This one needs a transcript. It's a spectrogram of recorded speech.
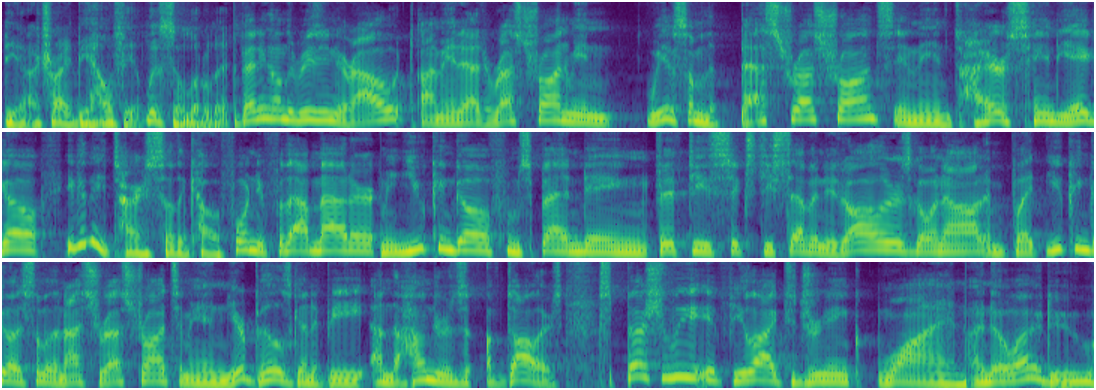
you know, I try to be healthy at least a little bit. Depending on the reason you're out, I mean, at a restaurant, I mean, We have some of the best restaurants in the entire San Diego, even the entire Southern California for that matter. I mean, you can go from spending 50, 60, 70 dollars going out, but you can go to some of the nice restaurants. I mean, your bill is going to be on the hundreds of dollars, especially if you like to drink wine. I know I do.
